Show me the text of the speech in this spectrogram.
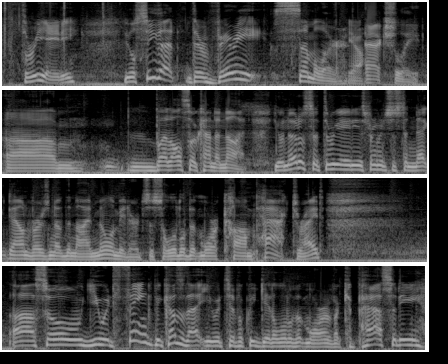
380. You'll see that they're very similar, Yeah. actually, um, but also kind of not. You'll notice the 380 is pretty much just a neck down version of the nine millimeter. It's just a little bit more compact, right? Uh, so you would think because of that you would typically get a little bit more of a capacity.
